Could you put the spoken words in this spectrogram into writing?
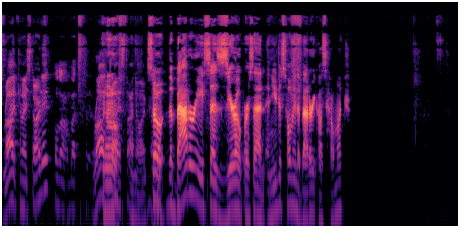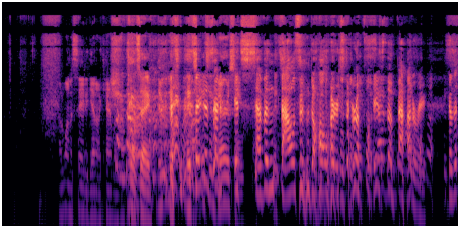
Rod, can I start it? Hold on, I'm about to put it. Rod, No, can no. I, st- I know. I- So the battery says 0%, and you just told me the battery costs how much? I don't want to say it again on camera. I was gonna say it's it's, They it's said embarrassing. it's seven thousand dollars to replace the battery because it.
